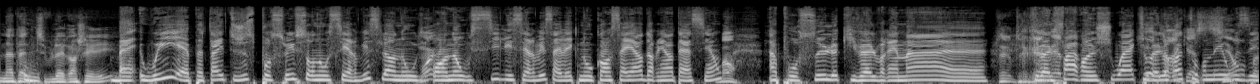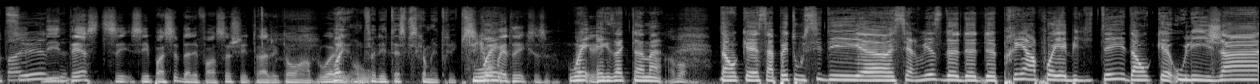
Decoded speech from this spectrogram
Nathalie, tu voulais renchérir? Ben oui, euh, peut-être juste poursuivre sur nos services. Là, on, a, aussi les services avec nos conseillères d'orientation hein, pour ceux là, qui veulent vraiment euh, qui veulent faire un choix, qui veulent retourner aux études. Les tests, c'est possible d'aller faire ça chez Trajectoire Emploi. Oui, on fait des tests psychométriques. Psychométriques, c'est ça. Oui, exactement. Ah donc, ça peut être aussi des un service de, de, de pré-employabilité, donc où les gens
